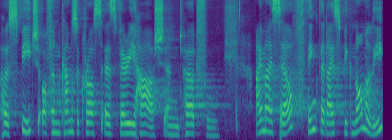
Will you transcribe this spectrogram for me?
her speech often comes across as very harsh and hurtful. I myself think that I speak normally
